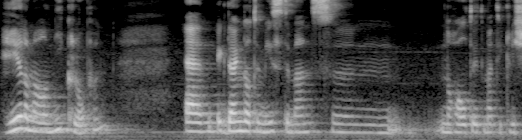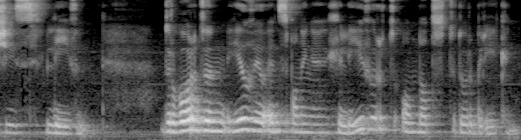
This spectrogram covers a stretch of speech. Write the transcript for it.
helemaal niet kloppen. En ik denk dat de meeste mensen nog altijd met die clichés leven. Er worden heel veel inspanningen geleverd om dat te doorbreken.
